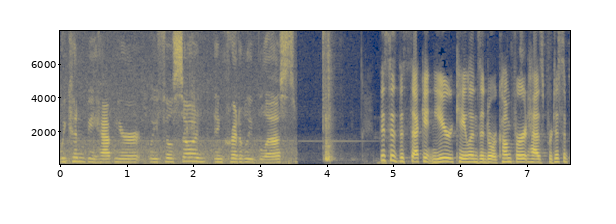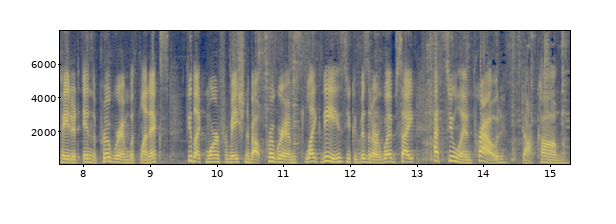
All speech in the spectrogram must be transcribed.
We couldn't be happier. We feel so in incredibly blessed. This is the second year Kalins Indoor Comfort has participated in the program with Lennox. If you'd like more information about programs like these, you can visit our website at siouxlandproud.com.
